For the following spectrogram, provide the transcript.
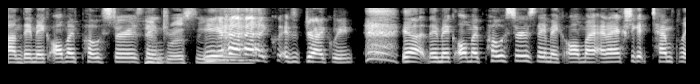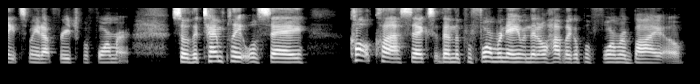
Um, they make all my posters. They, Interesting. yeah, it's drag queen. Yeah, they make all my posters. They make all my, and I actually get templates made up for each performer. So the template will say cult classics, then the performer name, and then it'll have like a performer bio.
